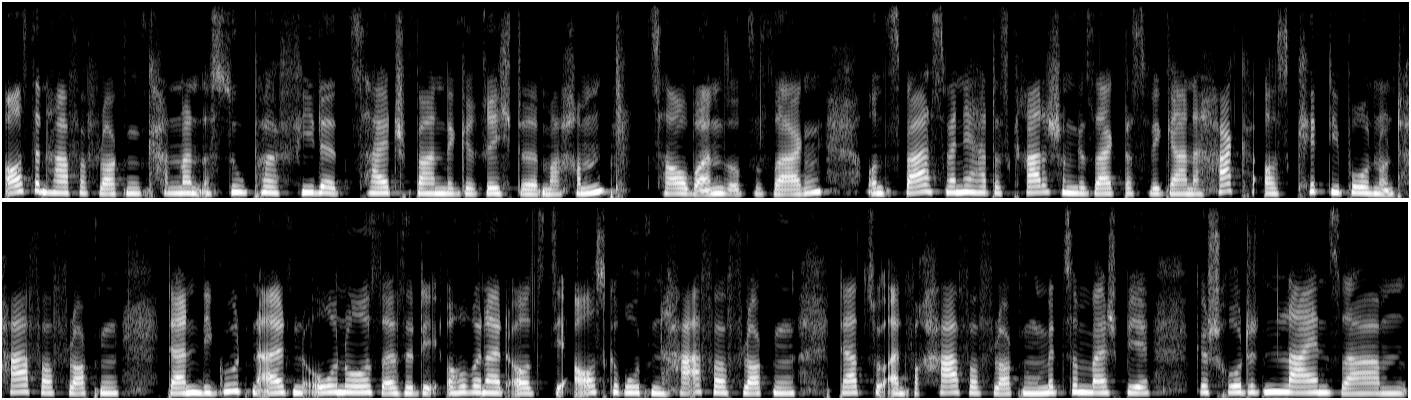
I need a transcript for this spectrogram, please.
aus den Haferflocken, kann man super viele zeitsparende Gerichte machen zaubern sozusagen. Und zwar, Svenja hat es gerade schon gesagt, das vegane Hack aus Kidneybohnen und Haferflocken, dann die guten alten Onos, also die Overnight Oats, die ausgeruhten Haferflocken, dazu einfach Haferflocken mit zum Beispiel geschroteten Leinsamen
